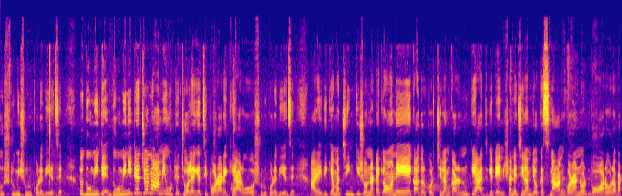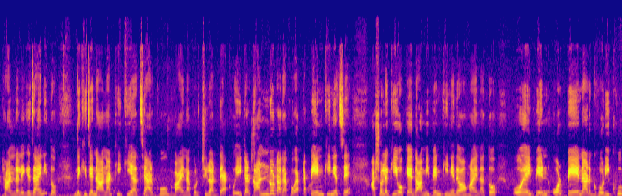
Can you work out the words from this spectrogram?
দুষ্টুমি শুরু করে দিয়েছে। তো দু মিনিটে, দু মিনিটের জন্য আমি উঠে চলে গেছি পড়া রেখে, আর ও শুরু করে দিয়েছে। আর এইদিকে আমার চিঙ্কি সোনাটাকে অনেক আদর করছিলাম, কারণ কি আজকে টেনশানে ছিলাম যে ওকে স্নান করানোর পর ওর আবার ঠান্ডা লেগে যায়নি তো। দেখি যে না না, ঠিকই আছে, আর খুব বায়না করছিল। আর দেখো, এইটার কাণ্ডটা দেখো, একটা পেন কিনেছে আসলে কি ওকে দামি পেন কিনে দেওয়া হয় না। তো ও এই পেন, ওর পেন আর ঘড়ি খুব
